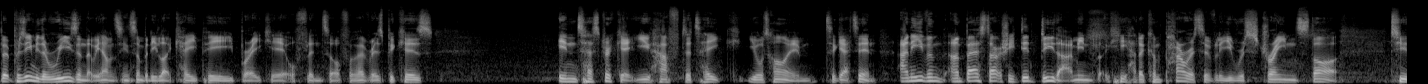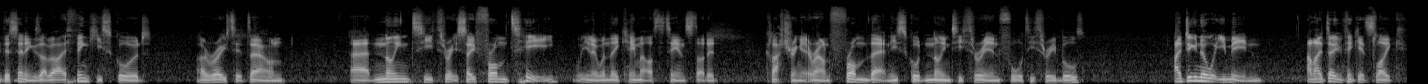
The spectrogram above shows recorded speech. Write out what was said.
but presumably the reason that we haven't seen somebody like KP break it or Flintoff or whoever is because in Test cricket you have to take your time to get in, and even and Bairstow actually did do that. I mean, he had a comparatively restrained start to this innings. I, I think he scored. I wrote it down. Uh, 93. So from tea, you know, when they came out after tea and started clattering it around, from then he scored 93 and 43 balls. I do know what you mean, and I don't think it's like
